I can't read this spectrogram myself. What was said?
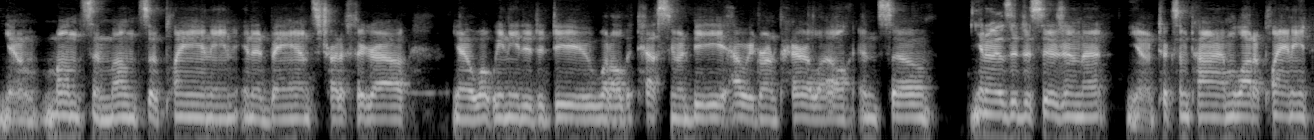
you know months and months of planning in advance, try to figure out you know what we needed to do, what all the testing would be, how we'd run parallel, and so you know, it was a decision that you know took some time, a lot of planning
